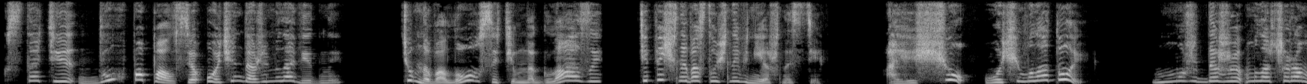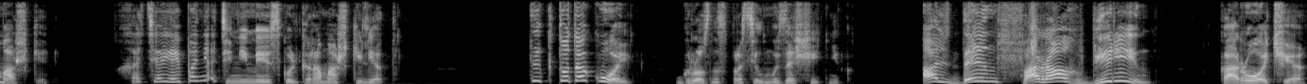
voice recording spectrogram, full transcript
Кстати, дух попался очень даже миловидный. Темноволосый, темноглазый, типичной восточной внешности. А еще очень молодой, может, даже младше ромашки. Хотя я и понятия не имею, сколько ромашки лет. — Ты кто такой? — грозно спросил мой защитник. Альден Фарах Берин. Короче,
